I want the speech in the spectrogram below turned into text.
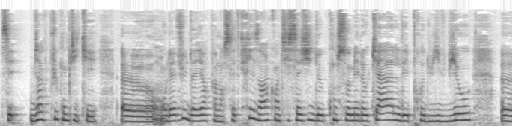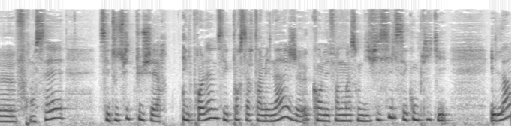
c'est bien plus compliqué. Euh, on l'a vu d'ailleurs pendant cette crise, hein, quand il s'agit de consommer local, des produits bio français, c'est tout de suite plus cher. Et le problème, c'est que pour certains ménages, quand les fins de mois sont difficiles, c'est compliqué. Et là,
